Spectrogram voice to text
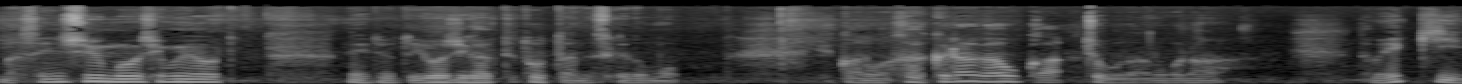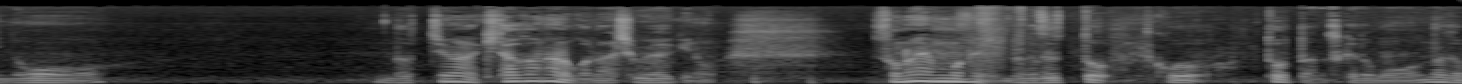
まあ先週も渋谷ね、ちょっと用事があって撮ったんですけども、結構あの、桜ヶ丘町なのかな、多分駅の、どっちが北側なのかな、渋谷駅の。その辺もね、なんかずっとこう通ったんですけども、なんか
